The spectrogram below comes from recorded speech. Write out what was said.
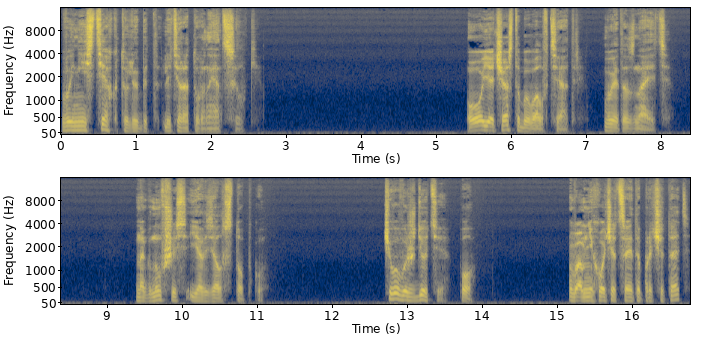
Вы не из тех, кто любит литературные отсылки». «О, я часто бывал в театре. Вы это знаете». Нагнувшись, я взял стопку. «Чего вы ждете, По? Вам не хочется это прочитать?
